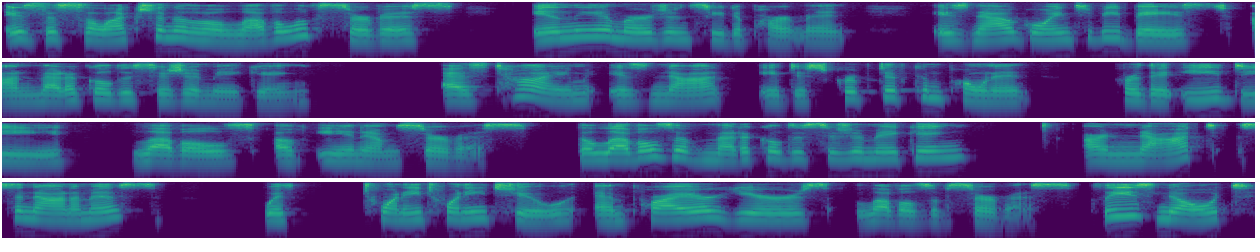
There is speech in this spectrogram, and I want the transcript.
is the selection of the level of service in the emergency department is now going to be based on medical decision making, as time is not a descriptive component for the ED levels of E&M service. The levels of medical decision making are not synonymous with 2022 and prior years levels of service. Please note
